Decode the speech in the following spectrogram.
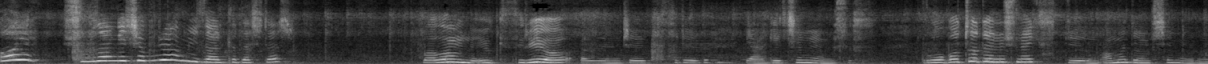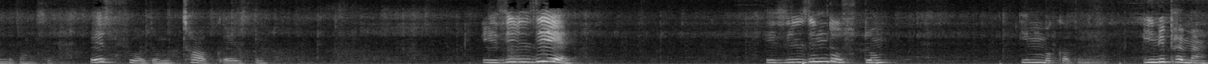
Hayır. Şuradan geçebiliyor muyuz arkadaşlar? Babam da öksürüyor. Az önce öksürüyordu. Ya geçemiyormuşuz. Robota dönüşmek istiyorum ama dönüşemiyorum nedense. Ez şu adamı tak ezdim. Ezildin. Ezildin dostum. İn bakalım. İnip hemen.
